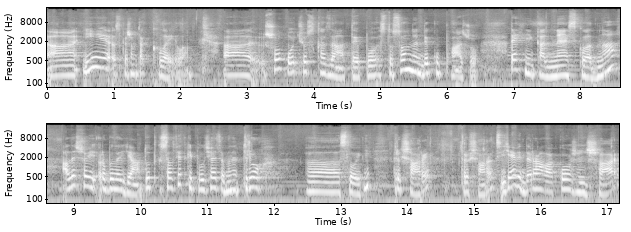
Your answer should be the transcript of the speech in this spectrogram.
е, і, скажімо так, клеїла. Що хочу сказати по стосовно декупажу. Техніка не складна, але що робила я? Тут салфетки, виходить, вони трьох слойні, три шари. Три шари. Я віддирала кожен шар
